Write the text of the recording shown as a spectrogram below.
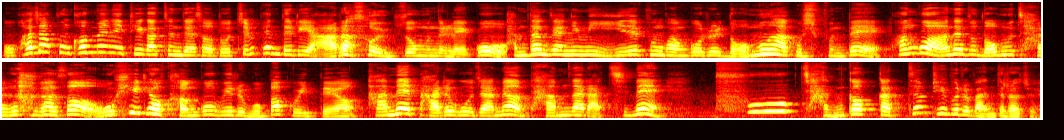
뭐 화장품 커뮤니티 같은 데서도 찐팬들이 알아서 입소문을 내고 담당자님이 이 제품 광고를 너무 하고 싶은데 광고 안 해도 너무 잘 나가서 오히려 광고비를 못 받고 있대요. 밤에 바르고 자면 다음날 아침에 푹 잔 것 같은 피부를 만들어줘요.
